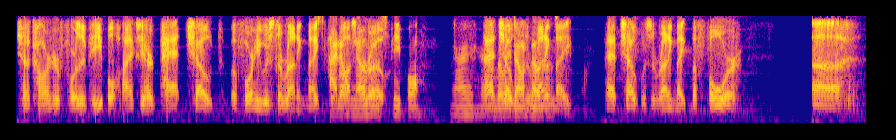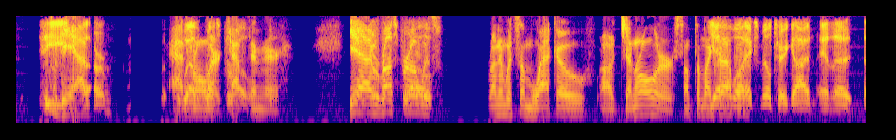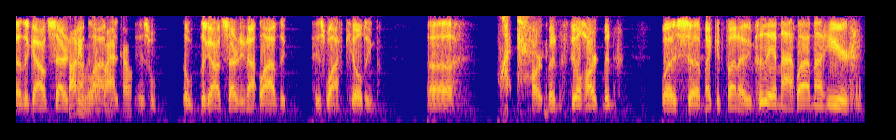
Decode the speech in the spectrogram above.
Chuck Harder for the people. I actually heard Pat Choate before he was the running mate. For I don't Ross know Perot. those people. I, I Pat really Choate don't was know the running those mate. Pat Choate was the running mate before uh, he The ad- uh, or admiral well, or Perot. captain or Yeah, yeah, Ross Ross Perot Perot. was running with some wacko uh, general or something like yeah, that. well, ex-military guy, and uh, uh, the guy on Saturday Night Live. that. His the, the guy on Saturday Night Live that his wife killed him. Uh, what? Hartman, Phil Hartman, was uh, making fun of him. Who am I? Why am I here?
